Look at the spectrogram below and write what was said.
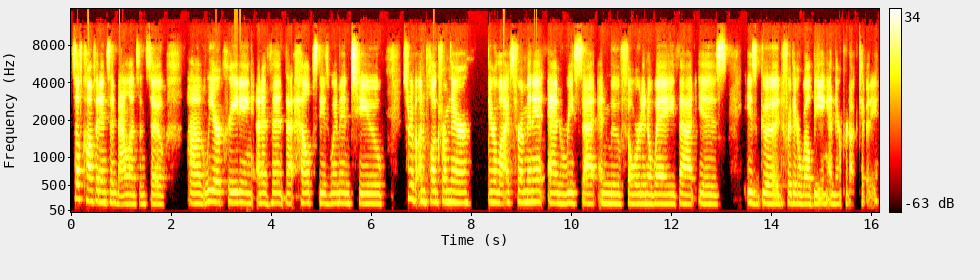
self-confidence and balance. And so uh, we are creating an event that helps these women to sort of unplug from their their lives for a minute and reset and move forward in a way that is is good for their well-being and their productivity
